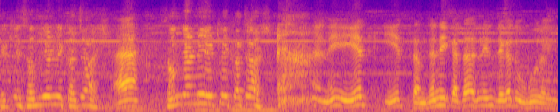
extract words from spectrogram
એટલી સમજણની કચાશ. હા? સમજણની એટલી કચાશ. નહીં એ એ સમજણની કચાશ લઈને જગત ઊભું રહ્યું.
